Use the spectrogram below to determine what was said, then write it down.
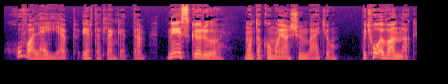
Hova lejjebb? értetlenkedtem. Nézz körül, mondta komolyan Sümbátyó. Hogy hol vannak?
